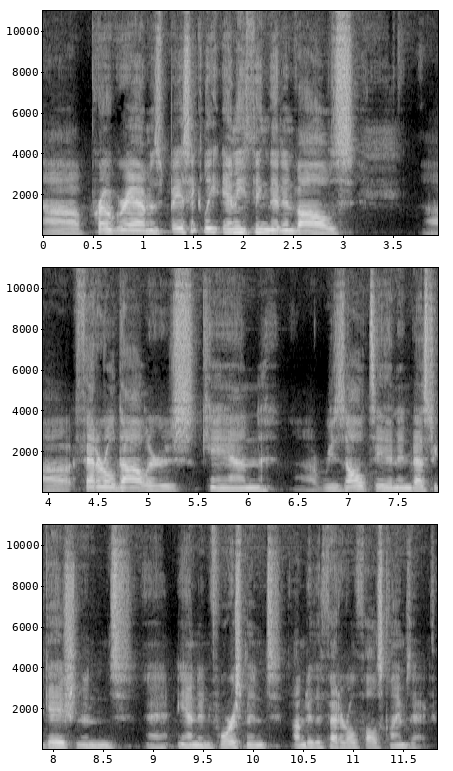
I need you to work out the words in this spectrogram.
uh, programs, basically anything that involves uh, federal dollars can result in investigation and, and enforcement under the Federal False Claims Act.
